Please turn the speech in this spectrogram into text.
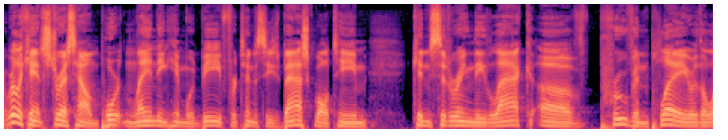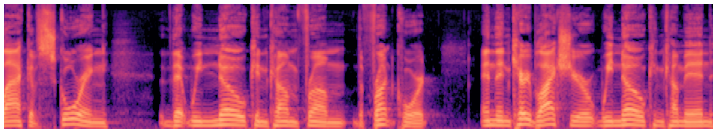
I really can't stress how important landing him would be for Tennessee's basketball team, considering the lack of proven play or the lack of scoring that we know can come from the front court. And then Kerry Blackshear, we know, can come in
